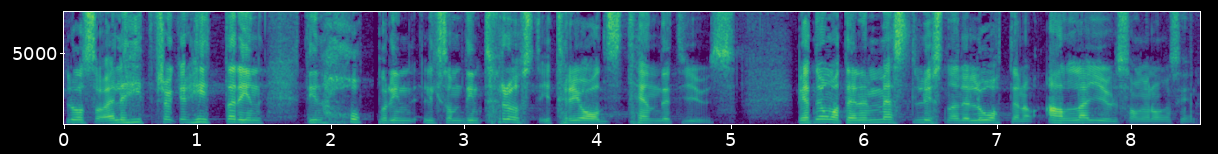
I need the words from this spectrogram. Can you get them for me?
låter så. Eller hit, försöker hitta din, din hopp och din, liksom, din tröst i triads tändet ljus. Vet ni om att det är den mest lyssnade låten av alla julsånger någonsin?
